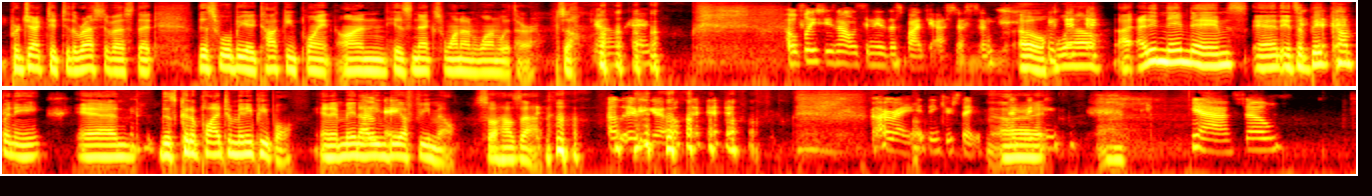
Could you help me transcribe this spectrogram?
projected to the rest of us that this will be a talking point on his next one-on-one with her. So. oh, okay. Hopefully, she's not listening to this podcast, Justin. oh well, I, I didn't name names, and it's a big company, and this could apply to many people and it may not okay. even be a female. So how's that? oh, there you go. All right, I think you're safe. All right. yeah, so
